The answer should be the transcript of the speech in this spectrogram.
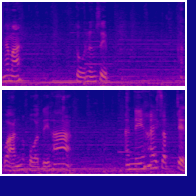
ใช่ไหมศูนย์ถึงสิบหวานปกติห้าอันนี้ให้สักเจ็ด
